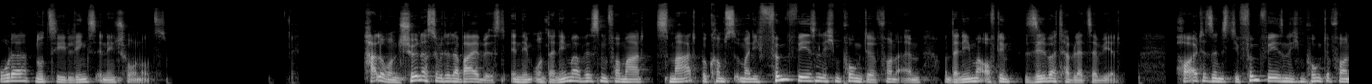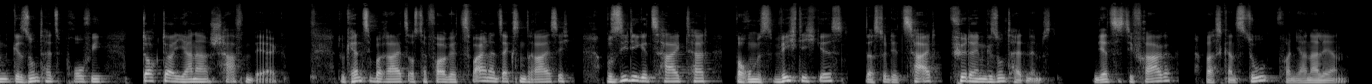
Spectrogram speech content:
oder nutze die Links in den Shownotes. Hallo und schön, dass du wieder dabei bist. In dem Unternehmerwissen-Format Smart bekommst du immer die fünf wesentlichen Punkte von einem Unternehmer auf dem Silbertablett serviert. Heute sind es die fünf wesentlichen Punkte von Gesundheitsprofi Dr. Jana Scharfenberg. Du kennst sie bereits aus der Folge 236, wo sie dir gezeigt hat, warum es wichtig ist, dass du dir Zeit für deine Gesundheit nimmst. Und jetzt ist die Frage, was kannst du von Jana lernen?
